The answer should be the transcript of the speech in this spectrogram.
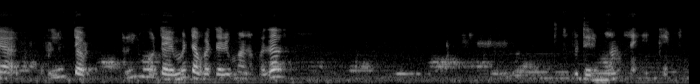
ya lu dap lu diamond dapat dari mana? Padahal dapat dari mana ini? diamond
